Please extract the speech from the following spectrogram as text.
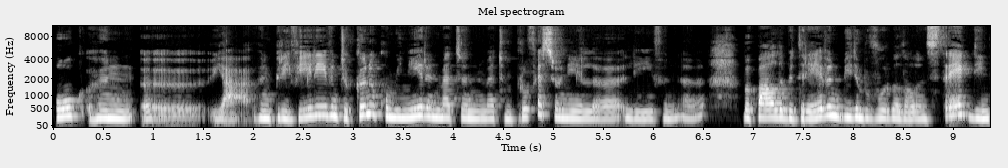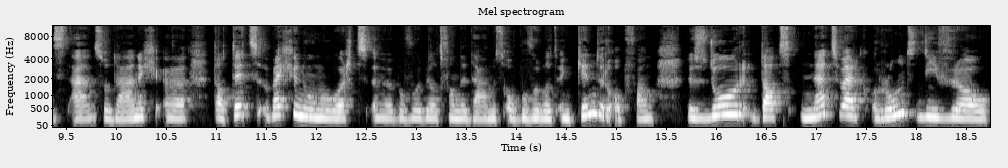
ook hun, uh, ja, hun privéleven te kunnen combineren met hun, met hun professioneel leven. bepaalde bedrijven bieden bijvoorbeeld al een strijkdienst aan, zodanig dat dit weggenomen wordt, bijvoorbeeld van de dames, of bijvoorbeeld een kinderopvang. Dus door dat netwerk rond die vrouw,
